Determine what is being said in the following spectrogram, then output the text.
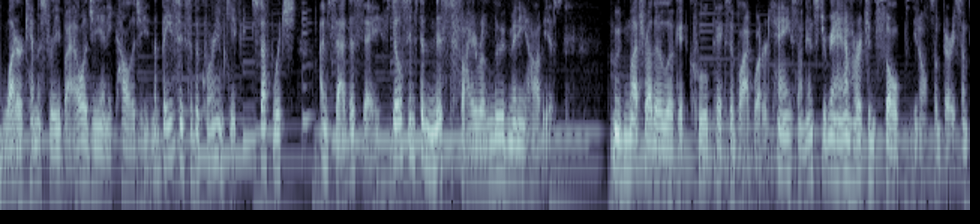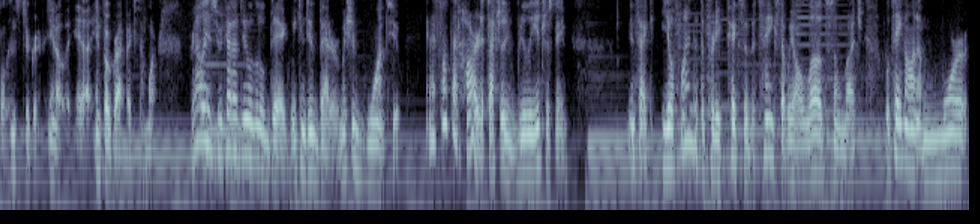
water chemistry, biology, and ecology, and the basics of aquarium keeping, stuff which, I'm sad to say, still seems to mystify or elude many hobbyists who'd much rather look at cool pics of blackwater tanks on Instagram or consult, you know, some very simple Instagram, you know, uh, infographics somewhere. Reality is we got to do a little dig. We can do better, we should want to. And it's not that hard. It's actually really interesting. In fact, you'll find that the pretty pics of the tanks that we all love so much will take on a more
